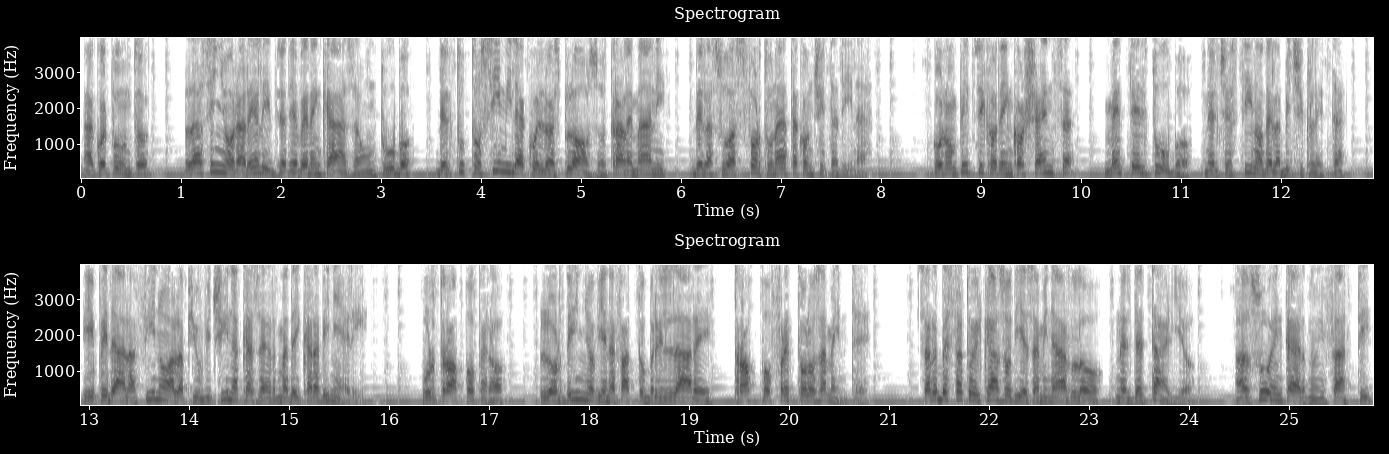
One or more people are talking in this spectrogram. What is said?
A quel punto, la signora realizza di avere in casa un tubo del tutto simile a quello esploso tra le mani della sua sfortunata concittadina. Con un pizzico di incoscienza, mette il tubo nel cestino della bicicletta e pedala fino alla più vicina caserma dei carabinieri. Purtroppo, però, l'ordigno viene fatto brillare troppo frettolosamente. Sarebbe stato il caso di esaminarlo nel dettaglio. Al suo interno, infatti,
